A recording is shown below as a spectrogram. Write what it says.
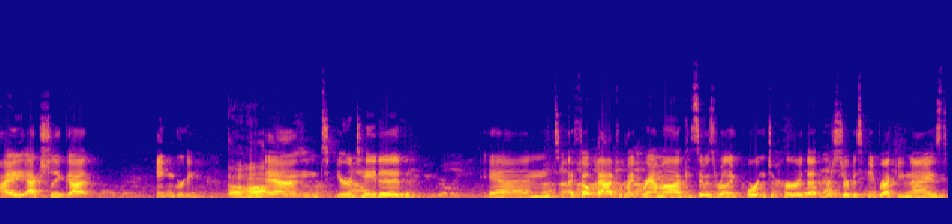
I actually got angry Uh huh. and irritated. And I felt bad for my grandma because it was really important to her that her service be recognized.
